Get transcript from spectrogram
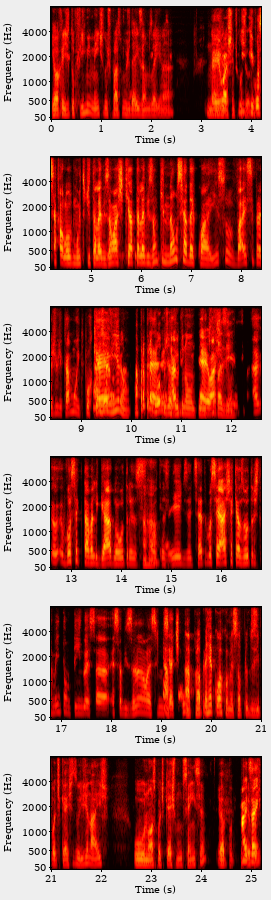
eu acredito firmemente, nos próximos 10 anos aí na, é, eu acho, e, e, você falou muito de televisão, acho que a televisão que não se adequar a isso vai se prejudicar muito, porque... Ah, já viram, a própria é, Globo já, já viu que não tem é, o que fazer. Que, você que estava ligado a outras, outras redes, etc., você acha que as outras também estão tendo essa, essa visão, essa iniciativa? A, a própria Record começou a produzir podcasts originais, o nosso podcast Mundo Ciência. Mas aí,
